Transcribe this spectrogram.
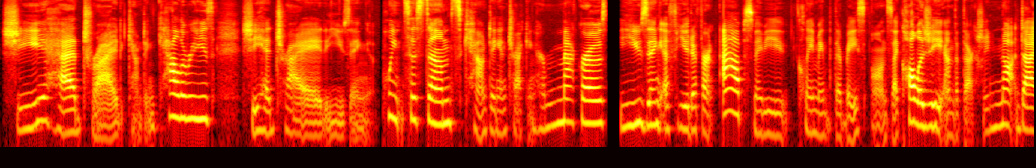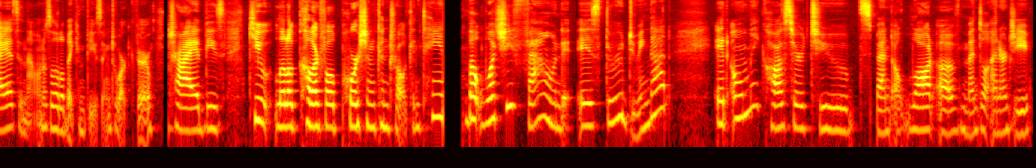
She had tried counting calories, she had tried using point systems, counting and tracking her macros, using a few different apps, maybe claiming that they're based on psychology and that they're actually not diets, and that one was a little bit confusing to work through. Tried these cute little colorful portion control containers. But what she found is through doing that, it only caused her to spend a lot of mental energy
